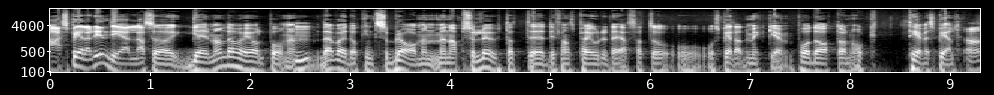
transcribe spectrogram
Ah, spelade ju en del, alltså gameande har jag hållit på med. Mm. Där var jag dock inte så bra, men, men absolut att eh, det fanns perioder där jag satt och, och, och spelade mycket på datorn och tv-spel. Ja.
